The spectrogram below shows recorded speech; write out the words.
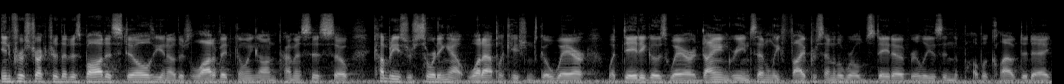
infrastructure that is bought is still, you know, there's a lot of it going on premises. So companies are sorting out what applications go where, what data goes where. Diane Greene said only 5% of the world's data really is in the public cloud today.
